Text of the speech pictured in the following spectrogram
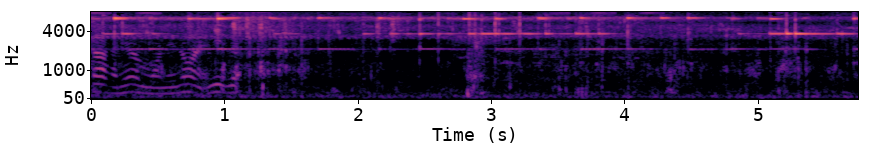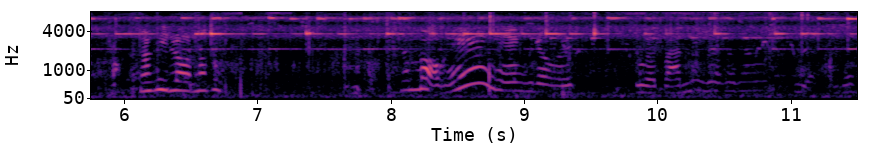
ข้าเนี่ยหมอนน้อยนี่แหละมาพี่รถมาพี่น้ำหมอกแห้งแห้งพี่น้องเลยตัวปานนี่แล้วก็ยังเปียกอยู่เลย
